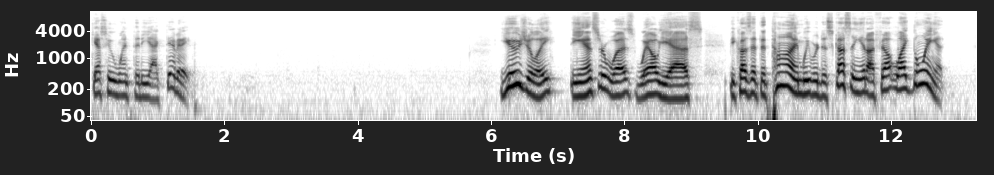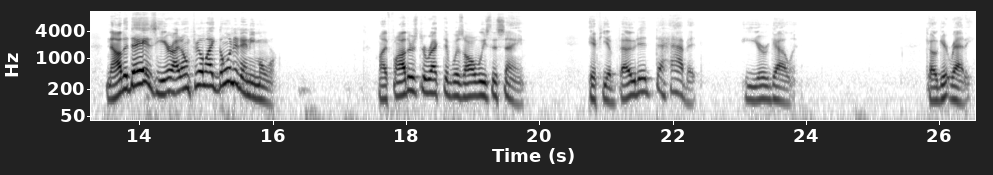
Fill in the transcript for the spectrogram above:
guess who went to the activity? Usually, the answer was, well, yes, because at the time we were discussing it, I felt like doing it. Now the day is here, I don't feel like doing it anymore. My father's directive was always the same if you voted to have it, you're going. Go get ready.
